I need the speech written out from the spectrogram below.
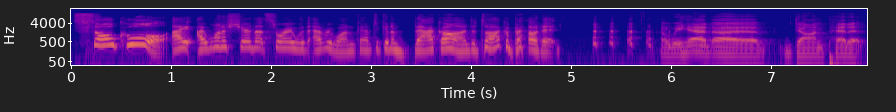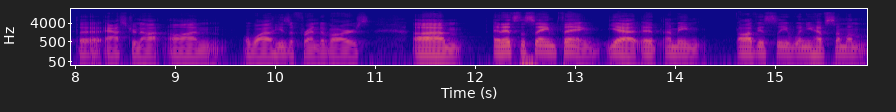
So cool! I I want to share that story with everyone. Gonna have to get him back on to talk about it. Uh, we had uh, Don Pettit, the astronaut, on a while. He's a friend of ours, um, and it's the same thing. Yeah, it, I mean, obviously, when you have someone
